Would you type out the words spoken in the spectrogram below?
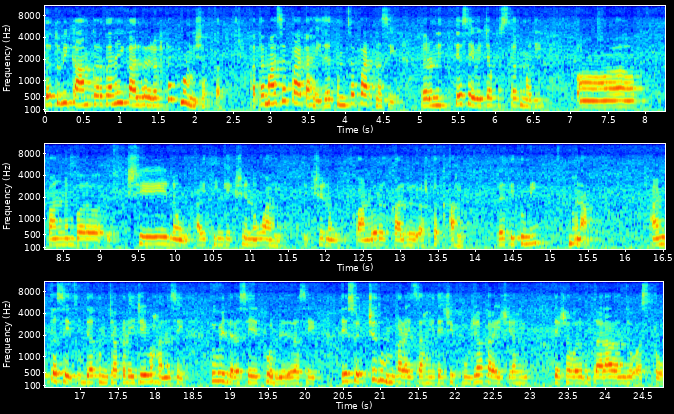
तर तुम्ही काम करतानाही कालभैरष्टक म्हणू शकता. आता माझं पाठ आहे जर तुमचं पाठ नसेल तर नित्यसेवेच्या पुस्तकमध्ये पान नंबर एकशे नऊ आय थिंक एकशे नऊ आहे. एकशे नऊ पानवर कालभैर अष्टक आहे. तर ते तुम्ही म्हणा. आणि तसेच उद्या तुमच्याकडे जे वाहन असेल टू व्हीलर असेल फोर व्हीलर असेल ते स्वच्छ धुवून काढायचं आहे त्याची पूजा करायची आहे. त्याच्यावर उतारा जो असतो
